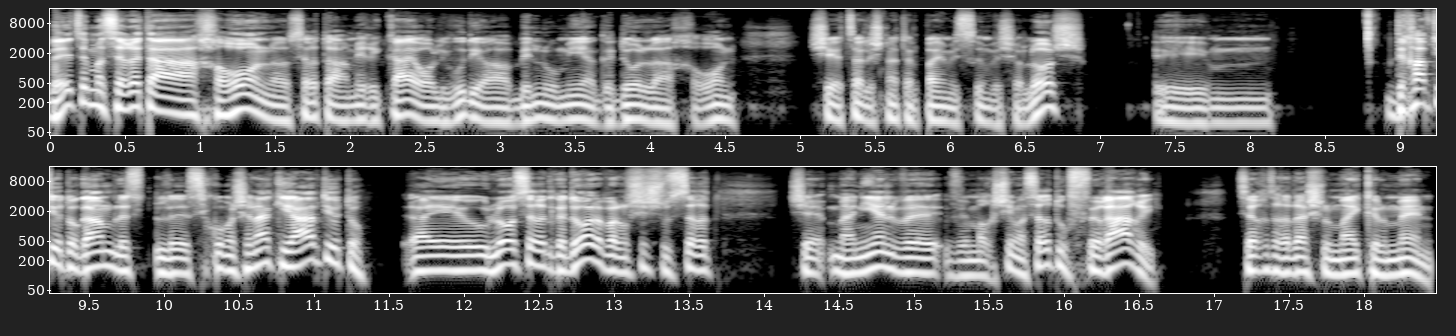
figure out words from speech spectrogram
בעצם הסרט האחרון, הסרט האמריקאי או ההוליוודי הבינלאומי הגדול האחרון שיצא לשנת 2023. דחפתי אותו גם לסיכום השנה כי אהבתי אותו. הוא לא סרט גדול, אבל אני חושב שהוא סרט שמעניין ו- ומרשים. הסרט הוא פרארי, סרט חדש של מייקל מן,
